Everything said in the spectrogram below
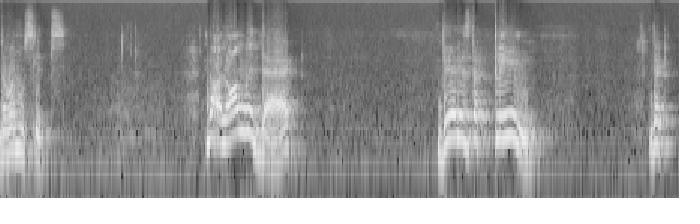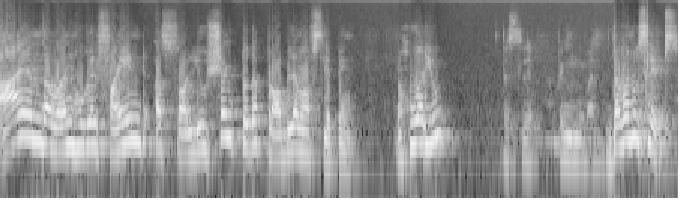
The one who slips. Now, along with that, there is the claim that I am the one who will find a solution to the problem of slipping. Now, who are you? The slipping one. the one who slips,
